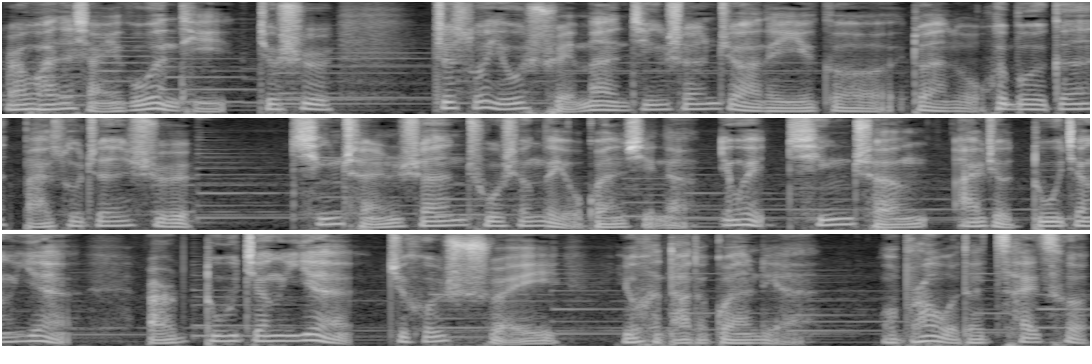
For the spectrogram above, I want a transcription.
而我还在想一个问题，就是之所以有水漫金山这样的一个段落，会不会跟白素贞是青城山出生的有关系呢？因为青城挨着都江堰。而都江堰就和水有很大的关联，我不知道我的猜测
